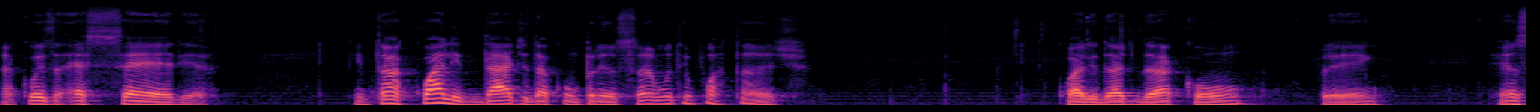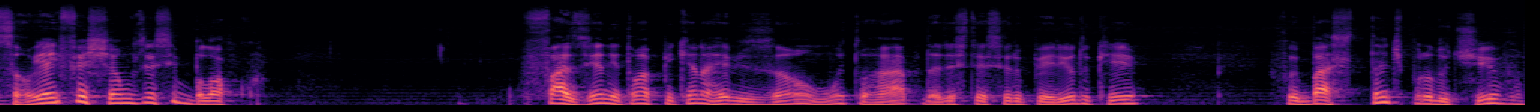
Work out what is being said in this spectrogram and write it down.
A coisa é séria. Então a qualidade da compreensão é muito importante. Qualidade da compreensão. E aí fechamos esse bloco. Fazendo então uma pequena revisão muito rápida desse terceiro período que foi bastante produtivo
